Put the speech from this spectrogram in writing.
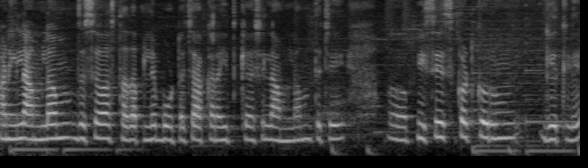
आणि लांब लांब जसं असतात आपल्या बोटाच्या आकारा इतके असे लांब लांब त्याचे पीसेस कट करून घेतले.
